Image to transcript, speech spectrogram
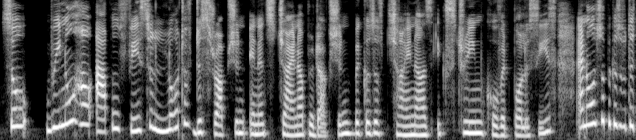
So, we know how Apple faced a lot of disruption in its China production because of China's extreme COVID policies and also because of the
